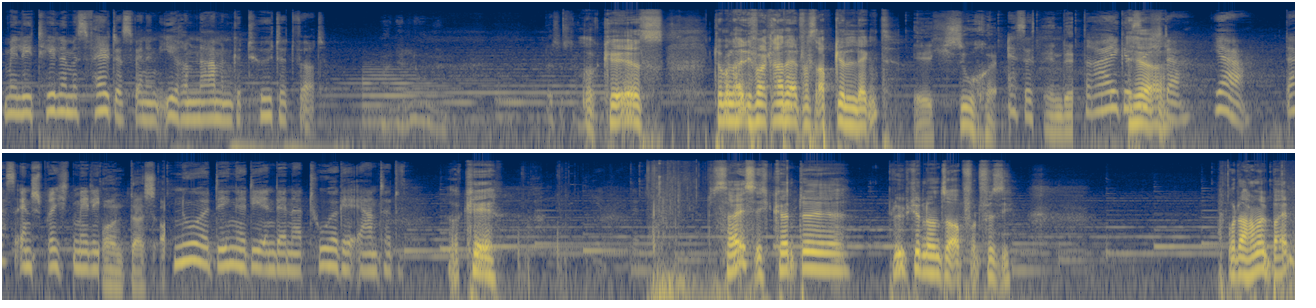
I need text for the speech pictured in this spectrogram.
Melitele missfällt es, wenn in ihrem Namen getötet wird. Okay, es tut mir leid, ich war gerade etwas abgelenkt. Ich suche Es ist in dem drei Gesichter. Ja, das entspricht Melitele. und das Opfer. Nur Dinge, die in der Natur geerntet wurden. Okay. Das heißt, ich könnte Blümchen und so opfern für sie. Oder Hammelbein?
